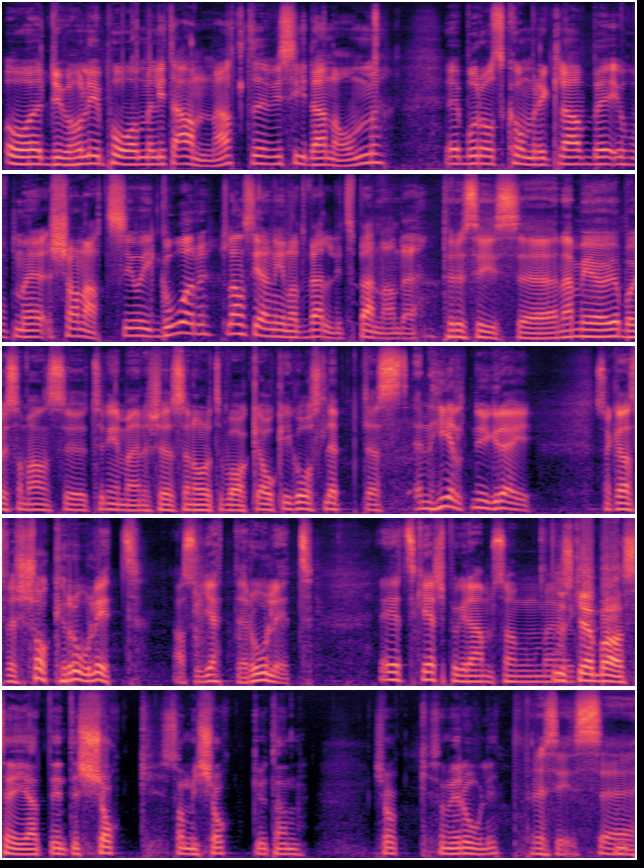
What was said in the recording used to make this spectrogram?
Och du håller ju på med lite annat eh, vid sidan om. Eh, Borås Comedy Club eh, ihop med Shanazzi och igår lanserade ni något väldigt spännande. Precis. eh, Nej men jag jobbar ju som hans turnémanager sedan året tillbaka och igår släpptes en helt ny grej som kallas för Tjockroligt. Alltså jätteroligt. Det är ett sketchprogram som... Nu ska jag bara säga att det inte är tjock som i tjock, utan tjock som är roligt. Precis. eh,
